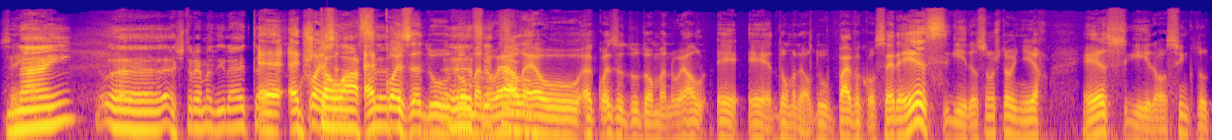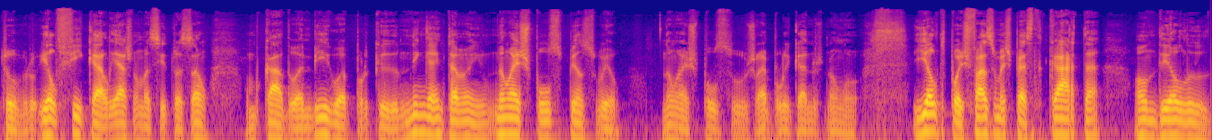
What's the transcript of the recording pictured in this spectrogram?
Sim. nem uh, a extrema-direita é, a, coisa, a coisa do Dom uh, Manuel é o, a coisa do Dom Manuel é, é Dom Manuel do Paiva Conceiro é a seguir, eu se não estou em erro é a seguir ao 5 de outubro ele fica aliás numa situação um bocado ambígua porque ninguém também não é expulso, penso eu não é expulso, os republicanos não e ele depois faz uma espécie de carta onde ele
